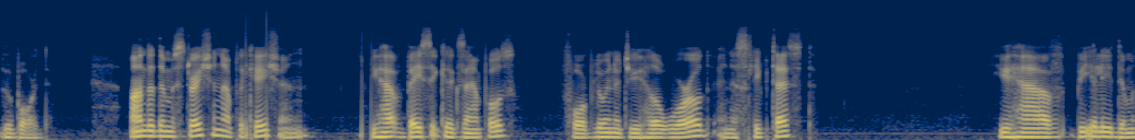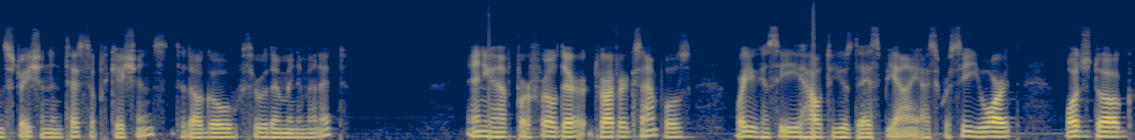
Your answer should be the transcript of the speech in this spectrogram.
the board. On the demonstration application, you have basic examples for BlueNRG Hello World and a sleep test. You have BLE demonstration and test applications that I'll go through them in a minute. And you have peripheral driver examples where you can see how to use the SPI, I2C, UART, Watchdog,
